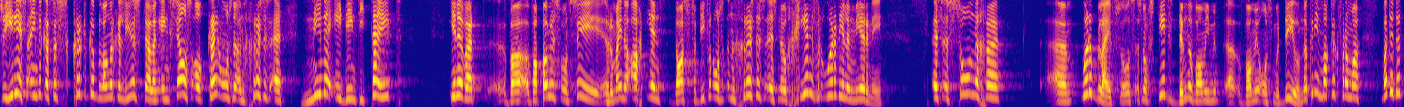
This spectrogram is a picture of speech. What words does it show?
So hierdie is eintlik 'n verskriklike belangrike leerstelling en selfs al kry ons nou in Christus 'n nuwe identiteit, ene wat wat wat Paulus vir ons sê Romeine 8:1, daar's vir die van ons wat in Christus is nou geen veroordeling meer nie, is 'n sondige ehm um, oorblyfsels is nog steeds dinge waarmee uh, waarmee ons moet deel. Nou kan jy maklik vra maar wat het dit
